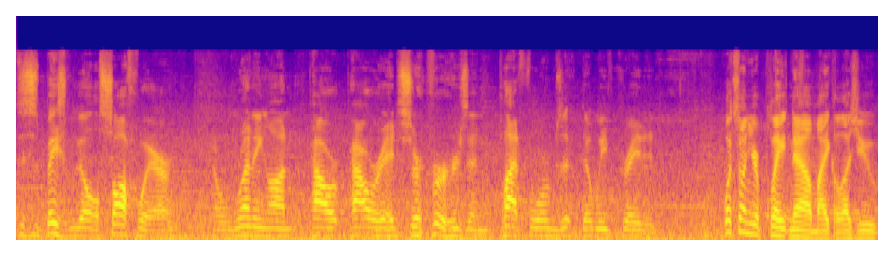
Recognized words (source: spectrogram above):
this is basically all software you know, running on power, PowerEdge servers and platforms that, that we've created. What's on your plate now, Michael, as you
